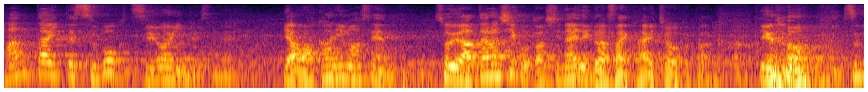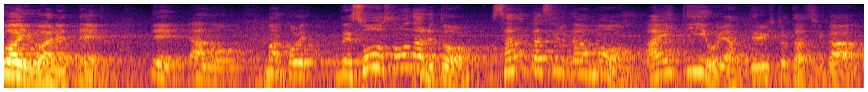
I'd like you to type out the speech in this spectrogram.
反対ってすごく強いんですね。いや分かりません。そういう新しいことはしないでください会長とかっていうのをすごい言われて。であのまあこれでそうそうなると参加する側も IT をやってる人たちが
